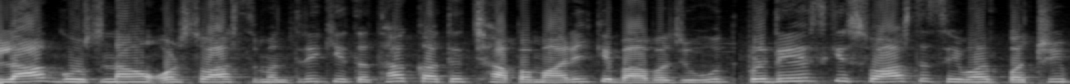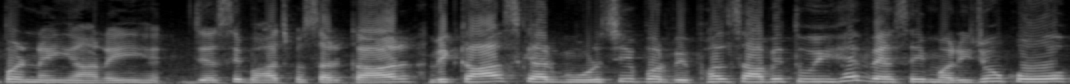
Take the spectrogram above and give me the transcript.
लाख घोषणाओं और स्वास्थ्य मंत्री की तथा कथित छापामारी के बावजूद प्रदेश की स्वास्थ्य सेवाएँ पटरी पर नहीं आ रही है। जैसे भाजपा सरकार विकास के मोर्चे पर विफल साबित हुई है, वैसे ही मरीजों को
